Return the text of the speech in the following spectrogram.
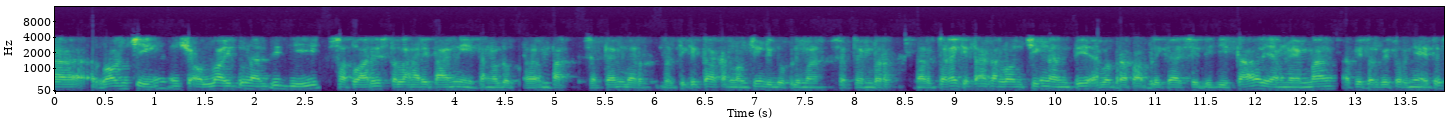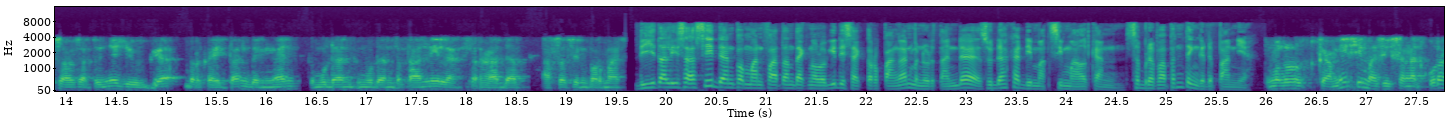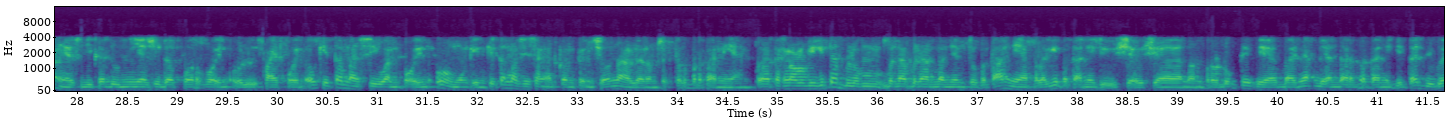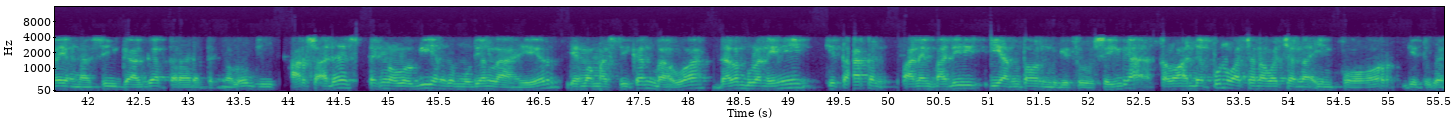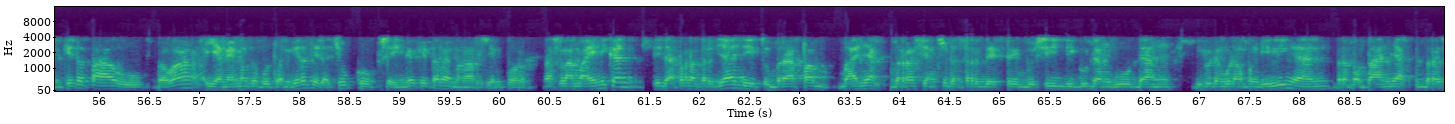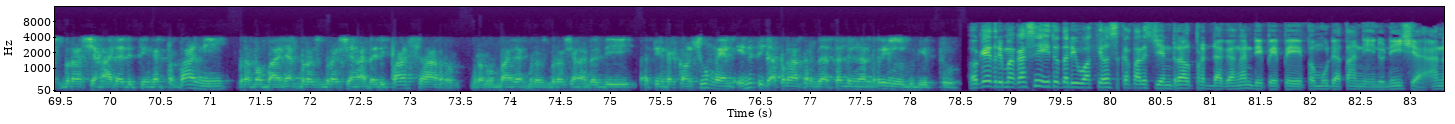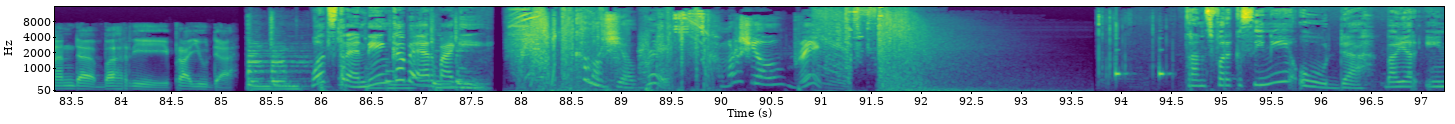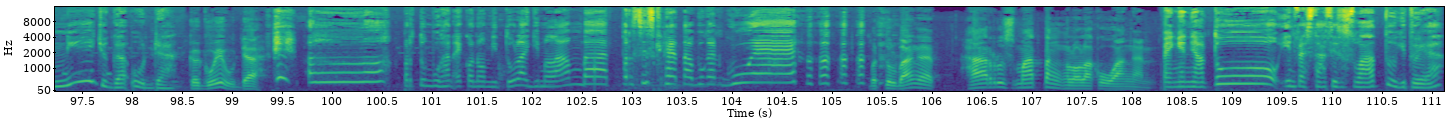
launching, insya Allah itu nanti di satu hari setelah Hari Tani, tanggal 24 September. Berarti kita akan launching di 25 September. Nah, rencananya kita akan launching nanti beberapa aplikasi digital yang memang fitur-fiturnya itu salah satunya juga berkaitan dengan kemudahan-kemudahan petani lah terhadap akses informasi. Digitalisasi dan pemanfaatan teknologi di sektor pangan menurut Anda sudahkah dimaksudkan dimaksimalkan? Seberapa penting ke depannya? Menurut kami sih masih sangat kurang ya. Jika dunia sudah 4.0, 5.0, kita masih 1.0 mungkin. Kita masih sangat konvensional dalam sektor pertanian. Eh, teknologi kita belum benar-benar menyentuh petani, apalagi petani di usia-usia non-produktif ya. Banyak di antara petani kita juga yang masih gagap terhadap teknologi. Harus ada teknologi yang kemudian lahir yang memastikan bahwa dalam bulan ini kita akan panen padi sekian ton begitu. Sehingga kalau ada pun wacana wacana-wacana impor gitu kan kita tahu bahwa ya memang kebutuhan kita tidak cukup sehingga kita memang harus impor. Nah selama ini kan tidak pernah terjadi itu berapa banyak beras yang sudah terdistribusi di gudang-gudang di gudang-gudang penggilingan, berapa banyak beras-beras yang ada di tingkat petani, berapa banyak beras-beras yang ada di pasar, berapa banyak beras-beras yang ada di eh, tingkat konsumen. Ini tidak pernah terdata dengan real begitu. Oke, terima kasih. Itu tadi Wakil Sekretaris Jenderal Perdagangan DPP Pemuda Tani Indonesia, Ananda Ananda Bahri Prayuda. What's trending KBR pagi? Commercial break. Commercial break. Transfer ke sini udah, bayar ini juga udah. Ke gue udah. Hih, Allah, pertumbuhan ekonomi tuh lagi melambat, persis kayak tabungan gue. Betul banget harus matang ngelola keuangan. Pengennya tuh investasi sesuatu gitu ya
